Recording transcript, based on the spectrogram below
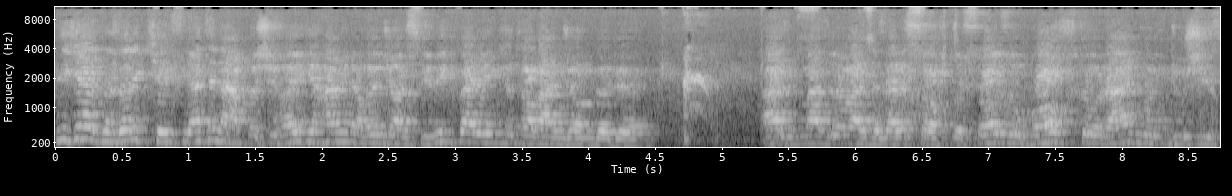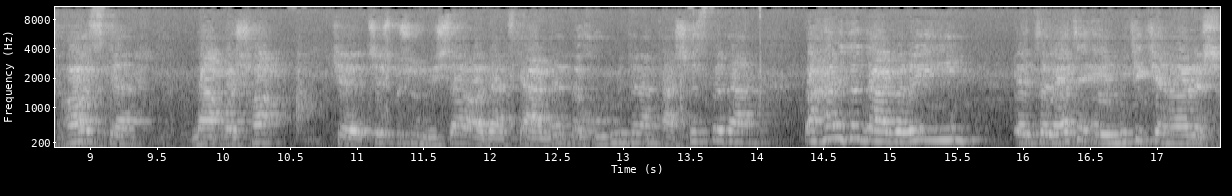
یکی از نظر کیفیت نقاشی هایی که همین آقای جان سیویک برای این کتاب انجام داده از منظورم از نظر ساخت و ساز و بافت و رنگ و اینجور چیزهاست که نقاش ها که چشمشون بیشتر عادت کرده به خوبی می‌تونن تشخیص بدن و همینطور درباره این اطلاعات علمی که کنارش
